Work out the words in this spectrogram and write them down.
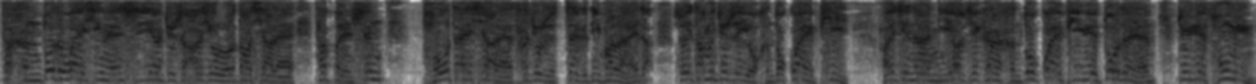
他很多的外星人实际上就是阿修罗道下来，他本身投胎下来，他就是这个地方来的，所以他们就是有很多怪癖，而且呢，你要去看很多怪癖越多的人就越聪明。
